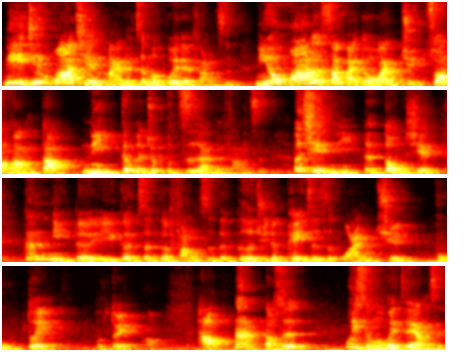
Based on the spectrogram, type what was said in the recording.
你已经花钱买了这么贵的房子，你又花了三百多万去装潢到你根本就不自然的房子，而且你的动线。跟你的一个整个房子的格局的配置是完全不对，不对哦。好，那老师为什么会这样子？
